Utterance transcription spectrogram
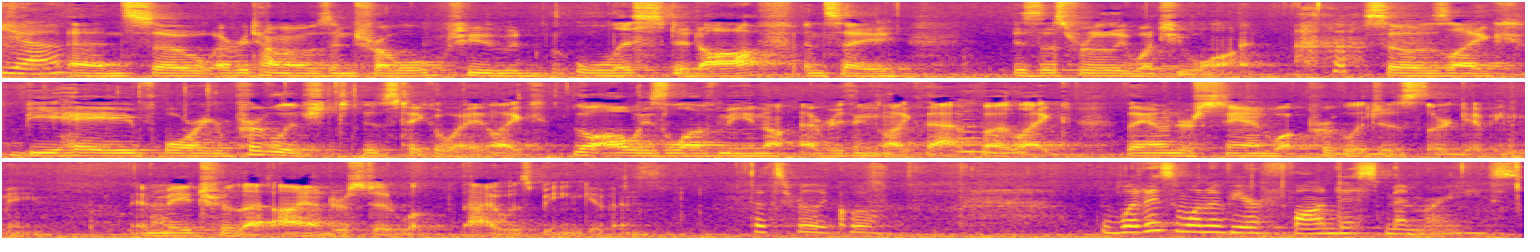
Yeah. And so every time I was in trouble, she would list it off and say, "Is this really what you want?" so it was like behave or your privilege is take away. Like they'll always love me and everything like that, but like they understand what privileges they're giving me, and made sure that I understood what I was being given. That's really cool. What is one of your fondest memories?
